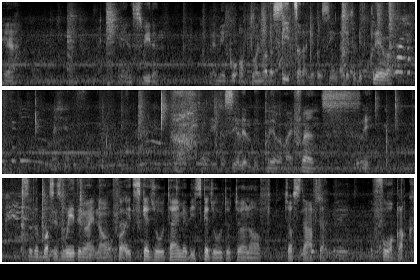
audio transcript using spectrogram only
Here in Sweden. Let me go up to another seat so that you can see a little bit clearer. can see a little bit clearer, my friends. See? So the bus is waiting right now for its scheduled time. Maybe scheduled to turn off just after 4 o'clock.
